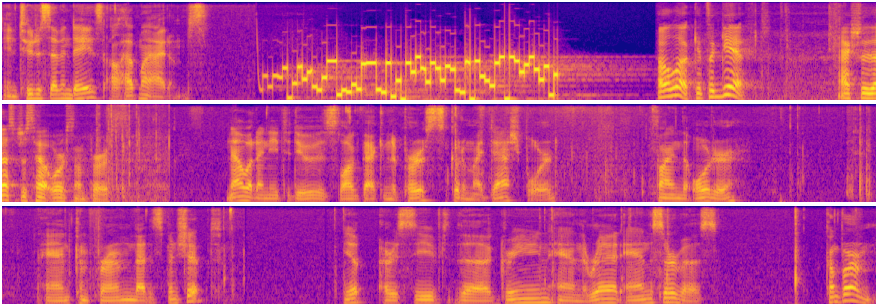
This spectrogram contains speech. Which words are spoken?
In two to seven days, I'll have my items. Oh look, it's a gift! Actually, that's just how it works on Purse. Now what I need to do is log back into Purse, go to my dashboard, find the order, and confirm that it's been shipped. Yep, I received the green and the red and the servos. Confirm!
